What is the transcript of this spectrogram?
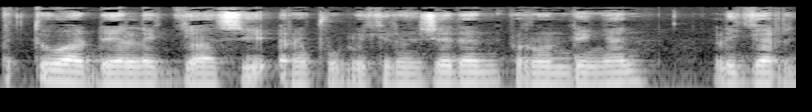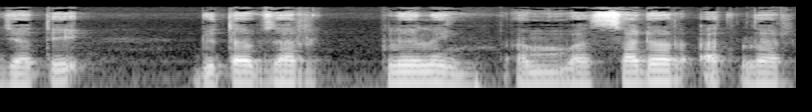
Ketua Delegasi Republik Indonesia dan Perundingan Liga Jati, Duta Besar Keliling, Ambasador Atler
